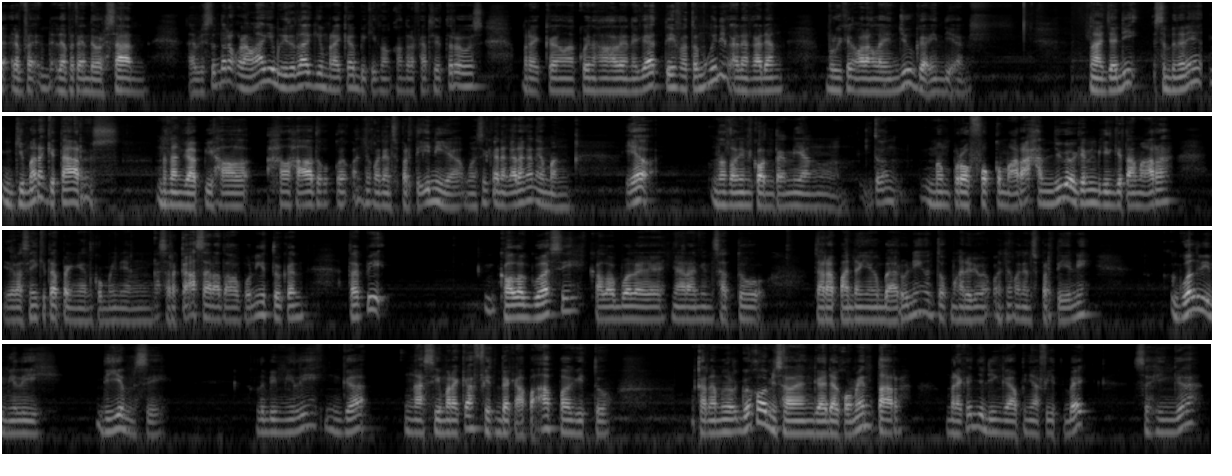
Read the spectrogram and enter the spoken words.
dapat endorsan habis itu ntar orang lagi begitu lagi mereka bikin kontroversi terus mereka ngelakuin hal-hal yang negatif atau mungkin kadang-kadang merugikan orang lain juga Indian nah jadi sebenarnya gimana kita harus menanggapi hal hal-hal atau konten-konten seperti ini ya. Maksudnya kadang-kadang kan emang ya nontonin konten yang itu kan memprovok kemarahan juga kan bikin kita marah. Ya rasanya kita pengen komen yang kasar-kasar atau apa pun itu kan. Tapi kalau gue sih kalau boleh nyaranin satu cara pandang yang baru nih untuk menghadapi konten-konten seperti ini gue lebih milih diem sih. Lebih milih nggak ngasih mereka feedback apa-apa gitu karena menurut gue kalau misalnya nggak ada komentar mereka jadi nggak punya feedback sehingga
